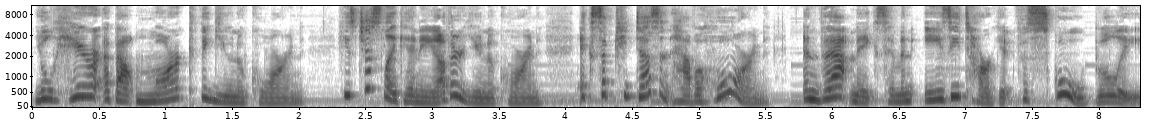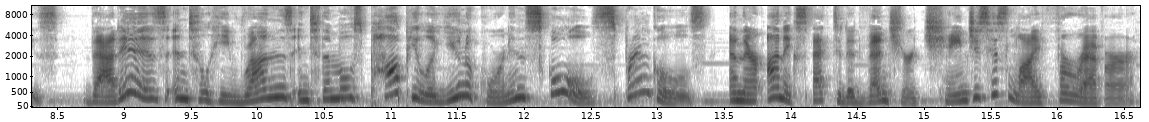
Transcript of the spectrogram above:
you'll hear about Mark the Unicorn. He's just like any other unicorn, except he doesn't have a horn, and that makes him an easy target for school bullies. That is, until he runs into the most popular unicorn in school, Sprinkles, and their unexpected adventure changes his life forever.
